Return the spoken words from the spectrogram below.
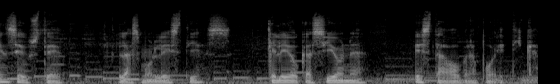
Dispense usted las molestias que le ocasiona esta obra poética.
